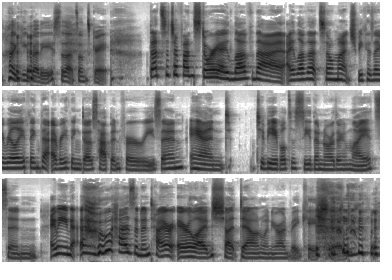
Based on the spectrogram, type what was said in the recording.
hiking buddies, so that sounds great. That's such a fun story. I love that. I love that so much because I really think that everything does happen for a reason. And to be able to see the northern lights and I mean, who has an entire airline shut down when you're on vacation?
